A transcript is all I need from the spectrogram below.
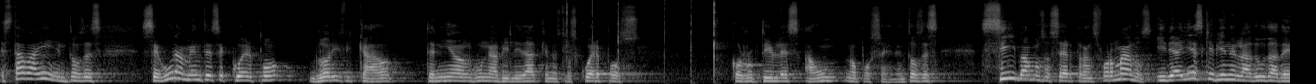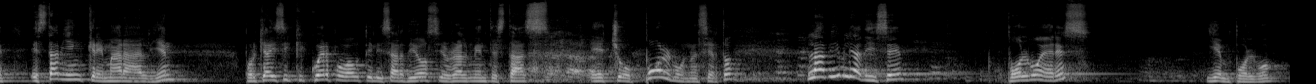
estaba ahí. Entonces, seguramente ese cuerpo glorificado tenía alguna habilidad que nuestros cuerpos corruptibles aún no poseen. Entonces, sí vamos a ser transformados. Y de ahí es que viene la duda de, ¿está bien cremar a alguien? Porque ahí sí, ¿qué cuerpo va a utilizar Dios si realmente estás hecho polvo, no es cierto? La Biblia dice, polvo eres y en polvo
